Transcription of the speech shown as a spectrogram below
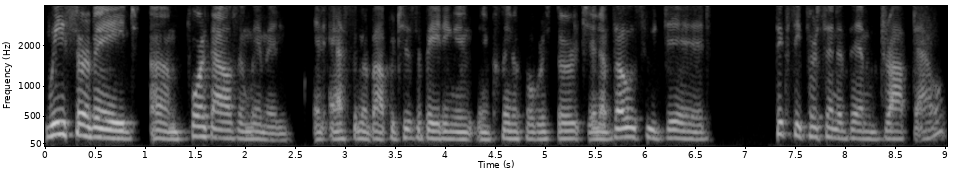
We surveyed um, 4,000 women and asked them about participating in, in clinical research. And of those who did, 60% of them dropped out.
